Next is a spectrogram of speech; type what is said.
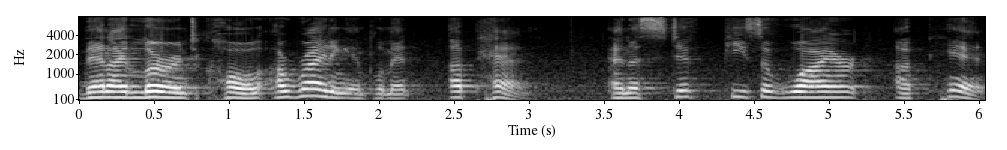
Then I learned to call a writing implement a pen and a stiff piece of wire a pin,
